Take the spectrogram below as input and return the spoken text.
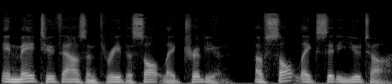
In May 2003, the Salt Lake Tribune, of Salt Lake City, Utah,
